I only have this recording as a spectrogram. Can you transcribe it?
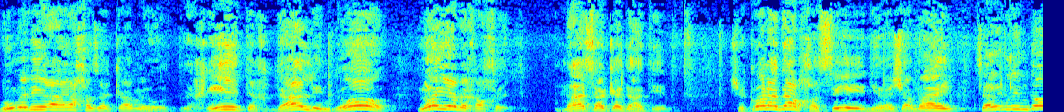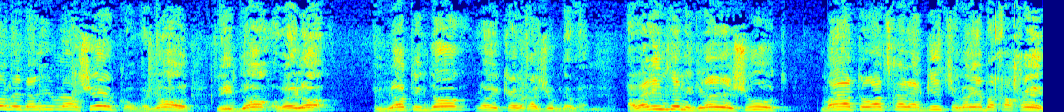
והוא מביא ראיה חזקה מאוד, וכי תחדל לנדור, לא יהיה בך חטא. מה עשה קדתים? שכל אדם חסיד, ירא שמיים, צריך לנדור נדרים להשם, קורבנות, לנדור, אומר לא, אם לא תנדור, לא יקרה לך שום דבר. אבל אם זה נדרי רשות, מה התורה צריכה להגיד שלא יהיה בך חטא?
